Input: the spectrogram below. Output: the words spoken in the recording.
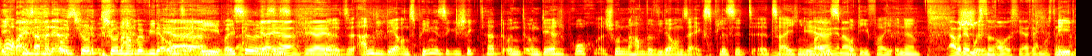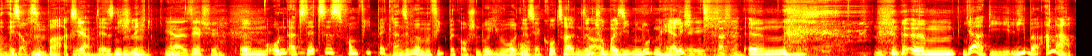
Ich weiß aber, der und ist- schon, schon haben wir wieder Ja, unser E, weißt du? ja, ja, ist, ja, ja. äh, Andi, der uns Penisse geschickt hat und, und der Spruch, schon haben wir wieder unser Explicit-Zeichen Ja, bei genau. Spotify inne. Aber der Schön. musste raus, ja, der musste Nee, ist auch super, Axel. Ja. Der ist nicht Mhm. schlecht. Ja, sehr schön. Ähm, und als letztes vom Feedback, dann sind wir mit dem Feedback auch schon durch. Wir wollten es ja kurz halten, sind Ja. schon bei sieben Minuten, herrlich. Ey, klasse. Ähm, ähm, ja, die liebe Anna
